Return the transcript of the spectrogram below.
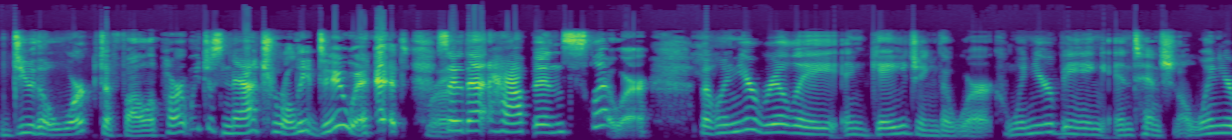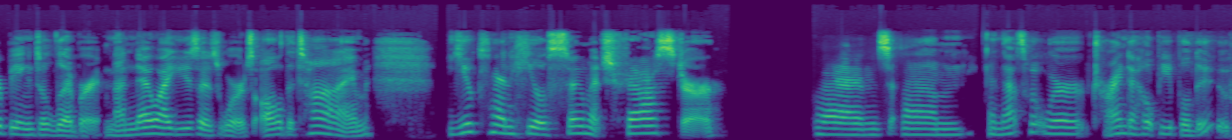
Do the work to fall apart. We just naturally do it. So that happens slower. But when you're really engaging the work, when you're being intentional, when you're being deliberate, and I know I use those words all the time, you can heal so much faster. And um, and that's what we're trying to help people do.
